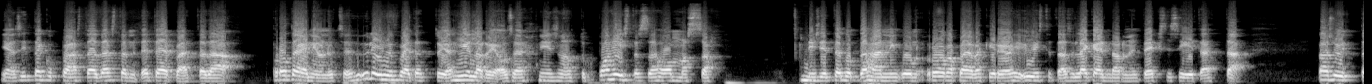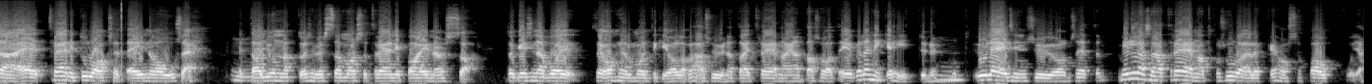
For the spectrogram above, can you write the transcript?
Ja sitten kun päästään tästä nyt eteenpäin, että tätä proteiini on nyt se ylihypetetty ja hiilari on se niin sanottu pahis tässä hommassa, niin sitten kun tähän niin kuin ruokapäiväkirjoihin yhdistetään se legendaarinen teksti siitä, että väsyttää, että treenitulokset ei nouse, Mm. että on junnattu esimerkiksi samoissa treenipainoissa. Toki siinä voi se ohjelmointikin olla vähän syynä tai treenaajan taso, että ei ole vielä niin kehittynyt, Mm. mm. mutta yleisin syy on se, että millä sä treenaat, kun sulla ei ole kehossa paukkuja.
